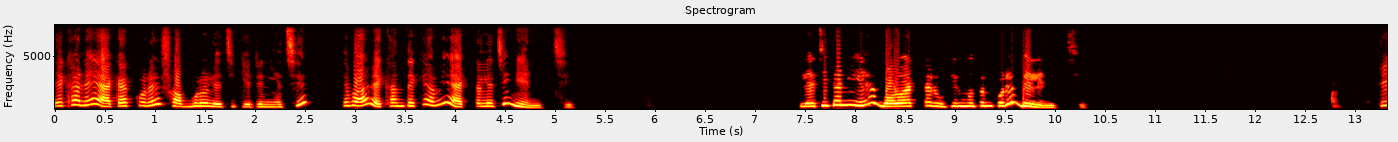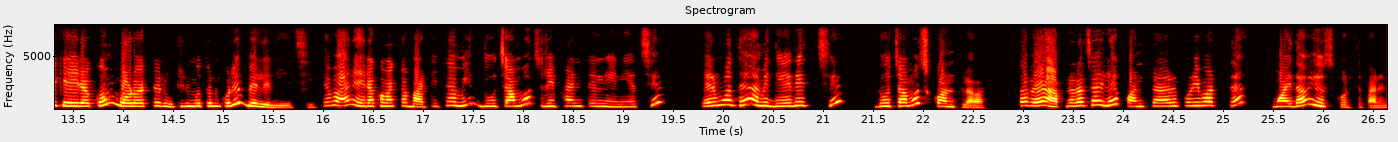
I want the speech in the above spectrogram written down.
এখানে এক এক করে সবগুলো লেচি কেটে নিয়েছি। এবার এখান থেকে আমি একটা লেচি নিয়ে নিচ্ছি। লেচিটা নিয়ে বড় একটা রুটির মতন করে বেলে নিচ্ছি। ঠিক এইরকম বড় একটা রুটির মতন করে বেলে নিয়েছি। এবার এরকম একটা বাটিতে আমি দু চামচ রিফাইন তেল নিয়ে নিয়েছি। এর মধ্যে আমি দিয়ে দিচ্ছি দু চামচ কর্নফ্লাওয়ার। তবে আপনারা চাইলে কর্নফ্লাওয়ারের পরিবর্তে ময়দাও ইউজ করতে পারেন।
